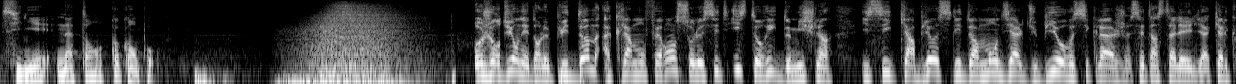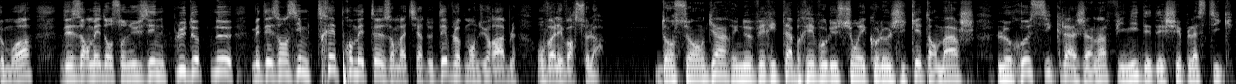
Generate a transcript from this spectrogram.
signé Nathan Cocampo. Aujourd'hui, on est dans le Puy-de-Dôme à Clermont-Ferrand sur le site historique de Michelin. Ici, Carbios, leader mondial du biorecyclage, s'est installé il y a quelques mois. Désormais, dans son usine, plus de pneus, mais des enzymes très prometteuses en matière de développement durable. On va aller voir cela. Dans ce hangar, une véritable révolution écologique est en marche, le recyclage à l'infini des déchets plastiques.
